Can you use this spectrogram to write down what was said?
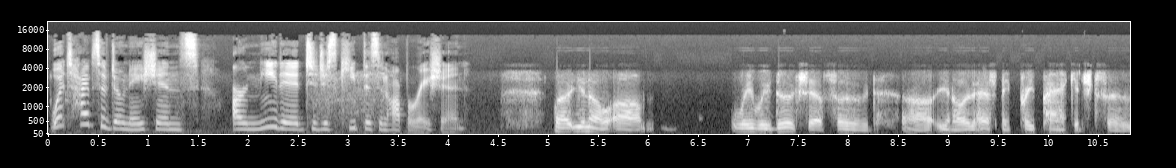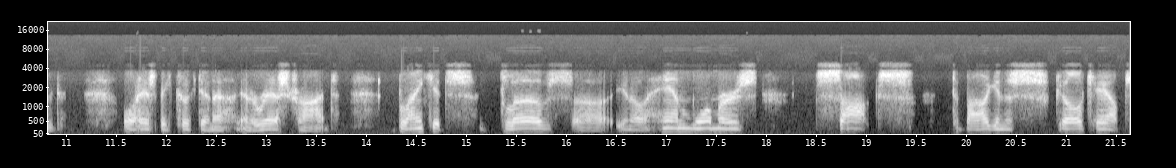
What types of donations are needed to just keep this in operation? Well, you know, um, we we do accept food. Uh, you know, it has to be prepackaged food, or it has to be cooked in a in a restaurant. Blankets, gloves, uh, you know, hand warmers, socks, toboggans, skull caps.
